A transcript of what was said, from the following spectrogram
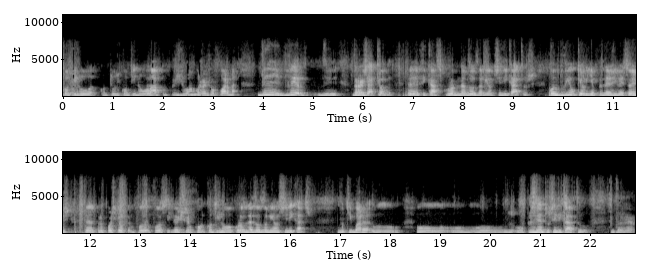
continua, contudo, continua lá porque João arranjou forma de ver, de, de arranjar que ele uh, ficasse coordenador da União dos Sindicatos, quando viu que ele ia perder as eleições, uh, propôs que ele fosse, e hoje ele continua coordenador da União dos Sindicatos. Muito embora o, o, o, o presidente do sindicato da,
